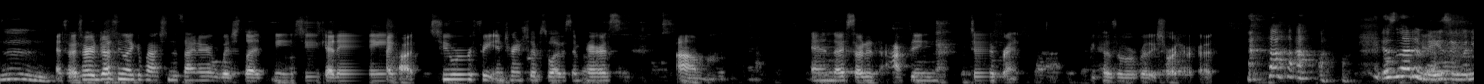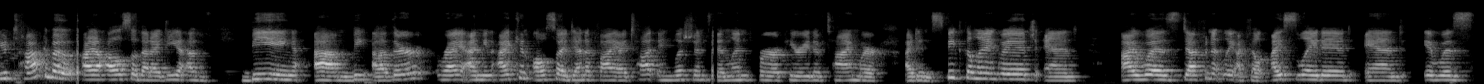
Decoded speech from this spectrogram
Mm. And so I started dressing like a fashion designer, which led me to getting, I got two or three internships while I was in Paris. Um, and I started acting different because of a really short haircut. Isn't that amazing? Yeah. When you talk about I also that idea of being um, the other, right? I mean, I can also identify. I taught English in Finland for a period of time where I didn't speak the language and I was definitely, I felt isolated and it was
